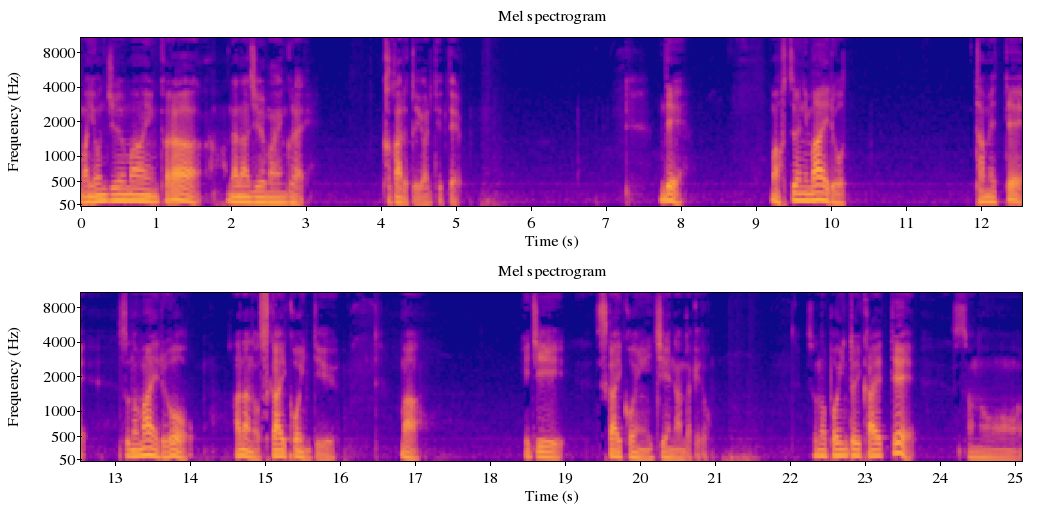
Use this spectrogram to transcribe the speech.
まあ、40万円から70万円ぐらいかかると言われてて。で、まあ普通にマイルを貯めて、そのマイルをアナのスカイコインっていう、まあ、1スカイコイン1円なんだけど、そのポイントに変えて、その、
